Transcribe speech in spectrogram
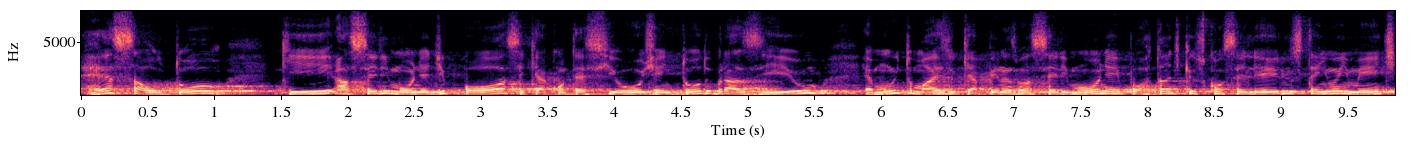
ressaltou que a cerimônia de posse que acontece hoje em todo o Brasil é muito mais do que apenas uma cerimônia. É importante que os conselheiros tenham em mente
